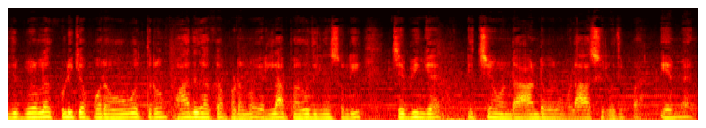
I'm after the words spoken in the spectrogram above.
இது போல் குளிக்க போகிற ஒவ்வொருத்தரும் பாதுகாக்கப்படணும் எல்லா பகுதியிலும் சொல்லி ஜெபிங்க. நிச்சயம் உண்டா? ஆண்டவர் உங்களை ஆசீர்வதிப்பார். ஏமேன்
